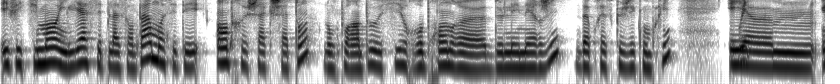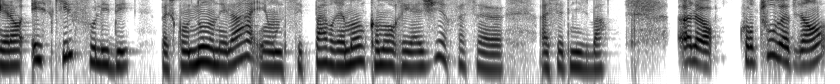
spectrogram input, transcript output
effectivement, il y a ces placentas. Moi, c'était entre chaque chaton, donc pour un peu aussi reprendre euh, de l'énergie, d'après ce que j'ai compris. Et, euh, et alors, est-ce qu'il faut l'aider? Parce que nous, on est là et on ne sait pas vraiment comment réagir face à, à cette mise bas. Alors, Quand tout va bien,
